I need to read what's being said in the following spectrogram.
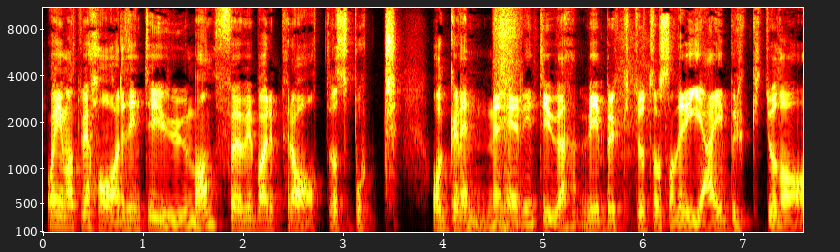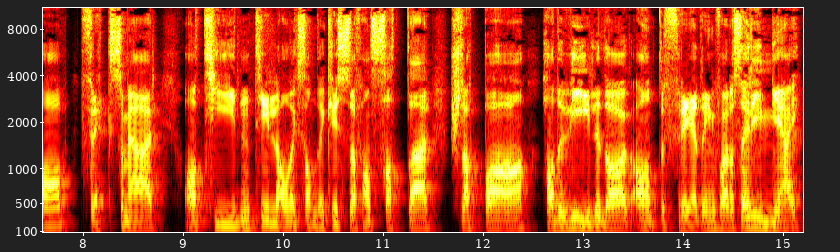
Og i og med at vi har et intervju med han før vi bare prater oss bort og glemmer hele intervjuet. Vi brukte jo Jeg brukte jo da av frekk som jeg er, av tiden til Alexander Kristoff. Han satt der, slappa av, hadde hviledag, ante fred og ingen fare. Så ringer jeg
